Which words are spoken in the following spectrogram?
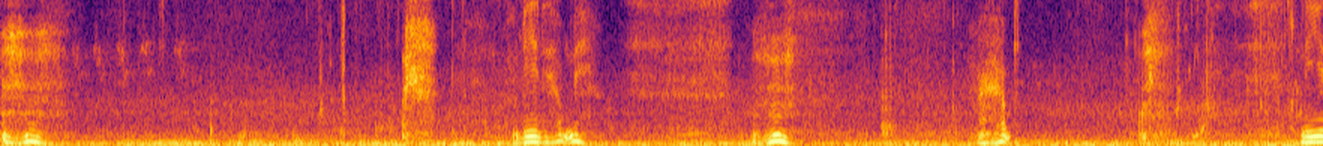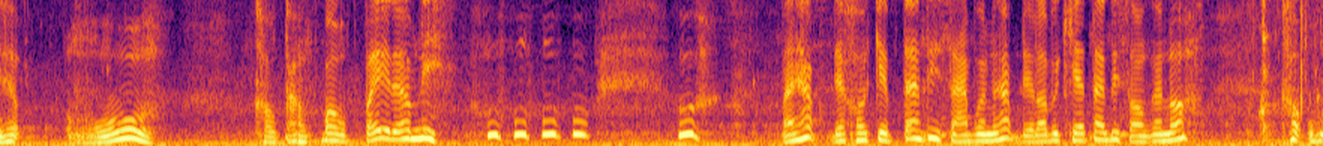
อยู่ นี่นะครับนี่มาครับ นี่ครับ โอ้โหเขากลางเป้าไปเลยครับนี่ไปครับ เดี๋ยวขอเก็บแต้มที่สามก่อนนะครับ เดี๋ยวเราไปเคลียร์แต้มที่สองกันเนาะเขาโอ้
